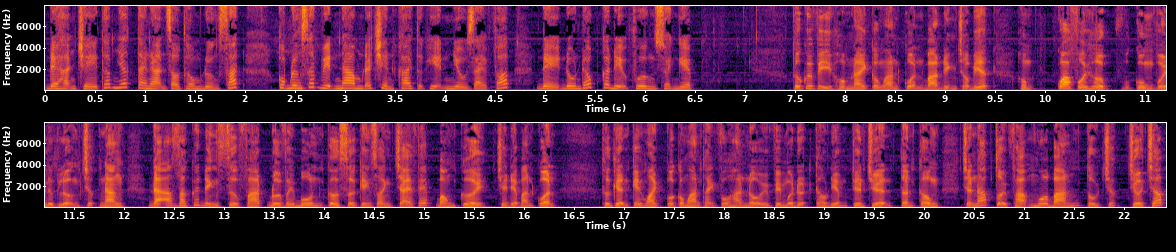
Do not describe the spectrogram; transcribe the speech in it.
để hạn chế thấp nhất tai nạn giao thông đường sắt. Cục Đường sắt Việt Nam đã triển khai thực hiện nhiều giải pháp để đôn đốc các địa phương doanh nghiệp. Thưa quý vị, hôm nay Công an quận Ba Đình cho biết, hôm qua phối hợp cùng với lực lượng chức năng đã ra quyết định xử phạt đối với 4 cơ sở kinh doanh trái phép bóng cười trên địa bàn quận. Thực hiện kế hoạch của Công an thành phố Hà Nội về một đợt cao điểm tuyên truyền, tấn công, trấn áp tội phạm mua bán, tổ chức chứa chấp,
